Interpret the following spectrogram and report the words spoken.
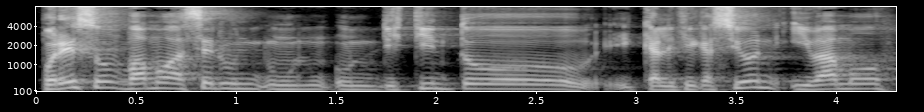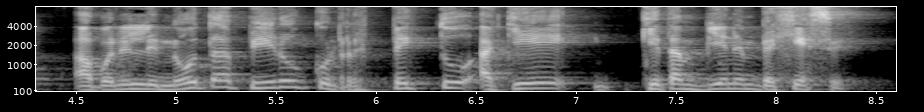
por eso vamos a hacer un, distinto calificación y vamos a ponerle nota, pero con respecto a qué, qué tan bien envejece.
